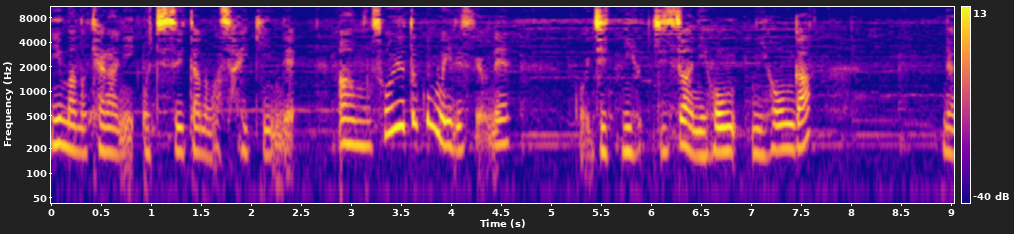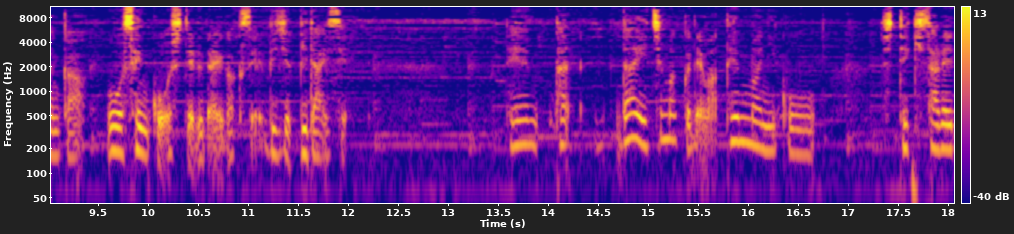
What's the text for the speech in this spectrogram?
今のキャラに落ち着いたのは最近で。ああもうそういうとこもいいですよね。こうじ実は日本日本画なんかを専攻してる大学生美美大生。で第1幕では天満にこう指摘され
